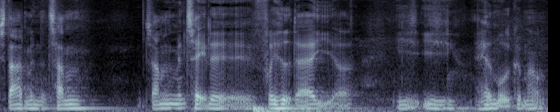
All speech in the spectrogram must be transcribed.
starte med den samme, samme mentale frihed, der er i, og, i, i had mod København.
